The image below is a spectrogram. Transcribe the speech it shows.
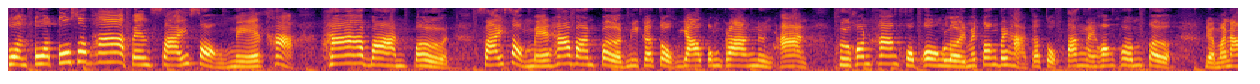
ส่วนตัวตู้เสื้อผ้าเป็นไซส์2เมตรค่ะ5 บานเปิด ไซส์2เมตร5บานเปิด มีกระจกยาวตรงกลาง 1อัน คือค่อนข้างครบองค์เลย ไม่ต้องไปหากระจกตั้งในห้องเพิ่มเติมเดี๋ยวมานา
